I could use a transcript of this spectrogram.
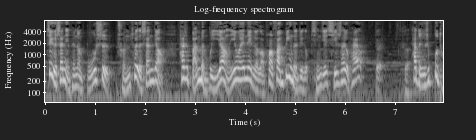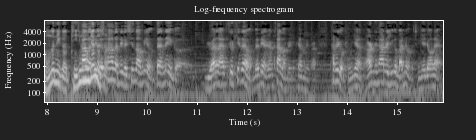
这个删减片段不是纯粹的删掉，它是版本不一样的，因为那个老炮儿犯病的这个情节其实他又拍了，对，他等于是不同的那个平行空间的事儿。这个他的这个心脏病在那个原来就现在我们在电影院看到这个片子里边，它是有呈现的，而且它是一个完整的情节交代的。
